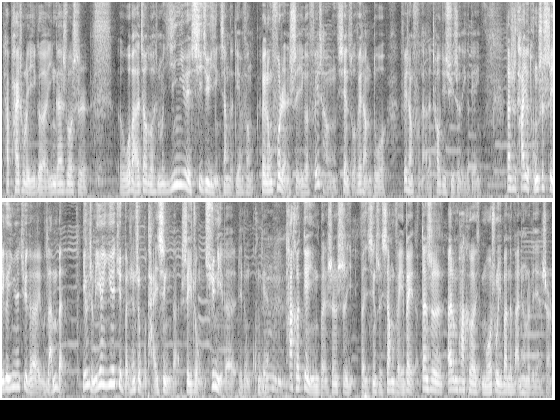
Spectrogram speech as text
他拍出了一个应该说是。呃，我把它叫做什么音乐戏剧影像的巅峰。贝隆夫人是一个非常线索非常多、非常复杂的超级叙事的一个电影，但是它又同时是一个音乐剧的蓝本。因为什么？因为音乐剧本身是舞台性的，是一种虚拟的这种空间，它和电影本身是本性是相违背的。但是艾伦·帕克魔术一般的完成了这件事儿。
